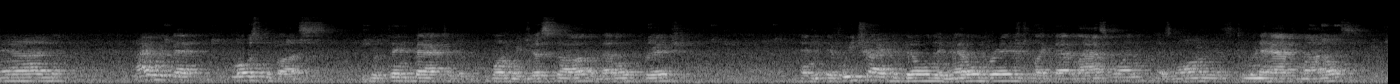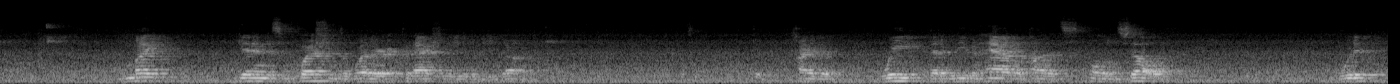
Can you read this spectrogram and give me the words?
And I would bet most of us would think back to the one we just saw, the metal bridge. And if we tried to build a metal bridge like that last one, as long as two and a half miles, you might get into some questions of whether it could actually even be done. The kind of weight that it would even have upon its own self. Would it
